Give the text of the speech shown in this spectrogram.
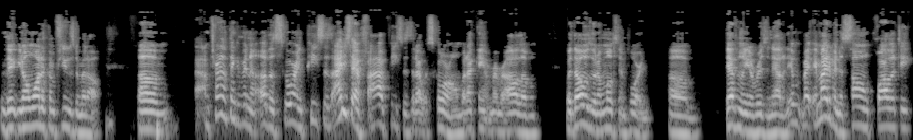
that you don't want to confuse them at all um, i'm trying to think of any other scoring pieces i used to have five pieces that i would score on but i can't remember all of them but those were the most important um, definitely originality it, it might have been the song quality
